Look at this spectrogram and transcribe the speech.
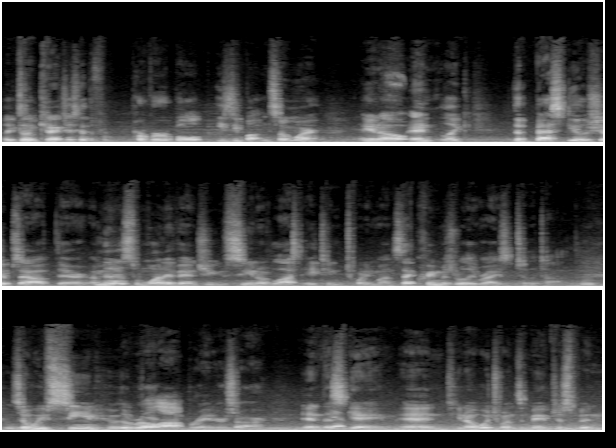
Like, can I just hit the proverbial easy button somewhere? You know, and like the best dealerships out there, I mean, that's one advantage you've seen over the last 18 to 20 months. That cream is really rising to the top. Mhm. So we've seen who the real Yep. operators are in this Yep. game, and you know which ones may have just been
